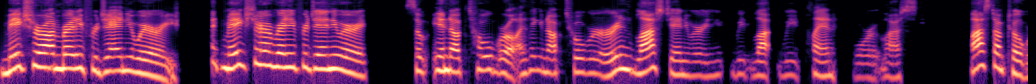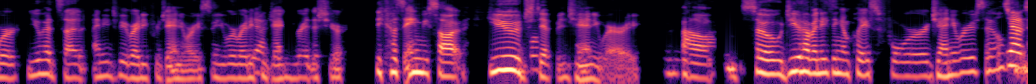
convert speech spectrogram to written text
make sure I'm ready for January. Make sure I'm ready for January. So in October, I think in October or in last January, we we planned for last last October. You had said I need to be ready for January, so you were ready yeah. for January this year because Amy saw a huge dip in January. Mm-hmm. Um, so, do you have anything in place for January sales? Yeah. Right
